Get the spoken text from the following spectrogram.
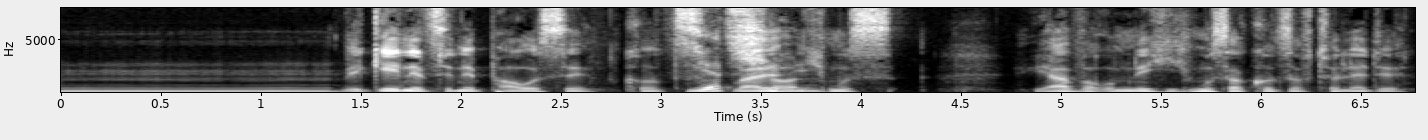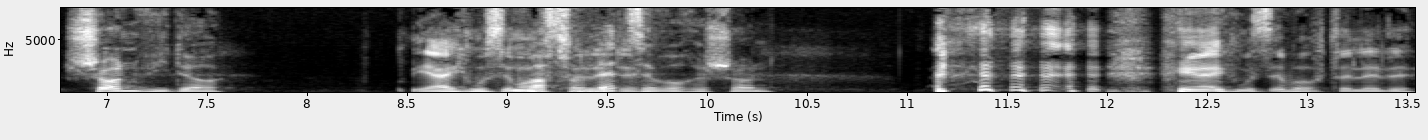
Mm, Wir gehen jetzt in eine Pause, kurz. Jetzt weil schon? ich muss. Ja, warum nicht? Ich muss auch kurz auf Toilette. schon wieder. Ja, ich muss immer Warst auf du Toilette. letzte Woche schon? Ja, ich muss immer auf Toilette.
